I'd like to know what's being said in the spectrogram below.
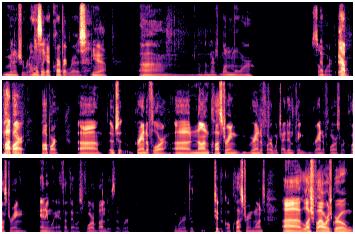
miniature rose. almost like a carpet rose. Yeah. Um, and then there's one more somewhere. Uh, pop- Er, pop art. art. Pop art. Uh, which is grandiflora, uh, non-clustering grandiflora, which I didn't think grandifloras were clustering anyway. I thought that was floribundas that were were the typical clustering ones. Uh, lush flowers grow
